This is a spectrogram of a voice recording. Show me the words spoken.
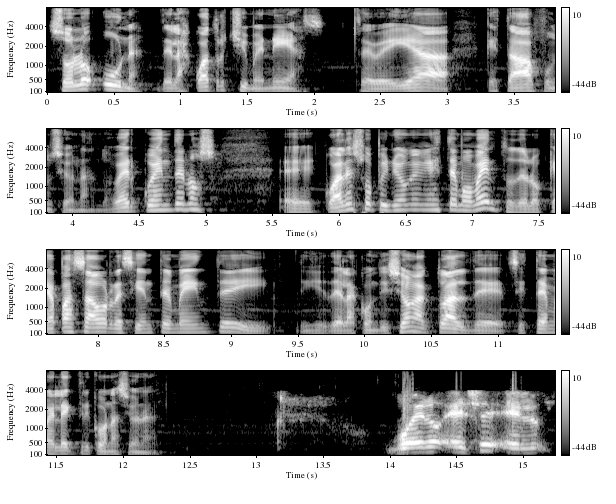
solo una de las cuatro chimeneas se veía que estaba funcionando. A ver, cuéntenos eh, cuál es su opinión en este momento de lo que ha pasado recientemente y, de la condición actual del sistema eléctrico nacional. Bueno, ese el,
